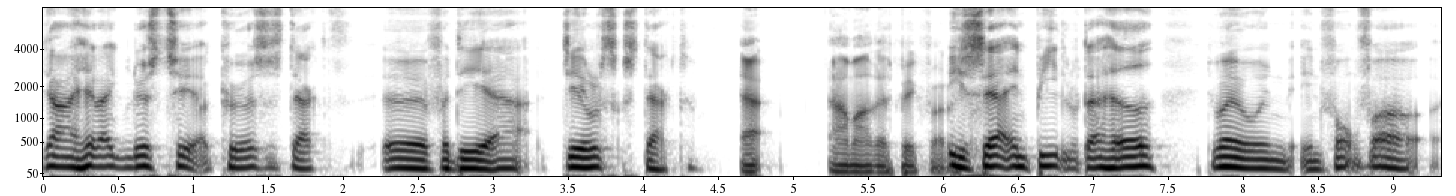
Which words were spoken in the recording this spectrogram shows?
Jeg har heller ikke lyst til at køre så stærkt, øh, for det er djævelsk stærkt. Jeg har meget respekt for det. Især en bil, der havde, det var jo en, en form for øh,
